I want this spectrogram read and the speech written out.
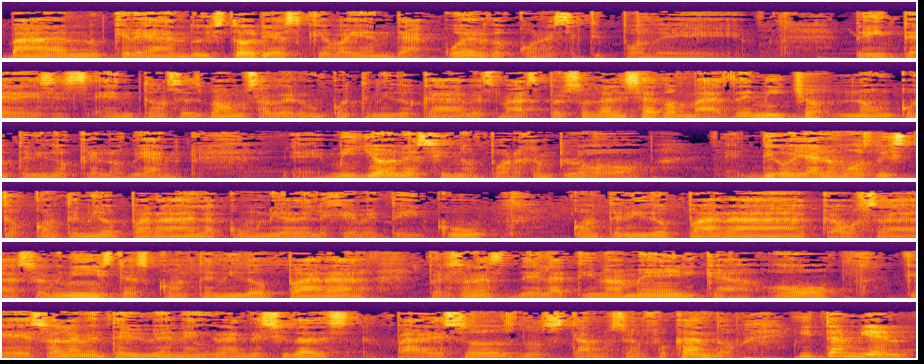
van creando historias que vayan de acuerdo con este tipo de de intereses. Entonces vamos a ver un contenido cada vez más personalizado, más de nicho, no un contenido que lo vean eh, millones, sino por ejemplo, eh, digo, ya lo hemos visto, contenido para la comunidad LGBTIQ, contenido para causas feministas, contenido para personas de Latinoamérica o que solamente viven en grandes ciudades. Para esos nos estamos enfocando. Y también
